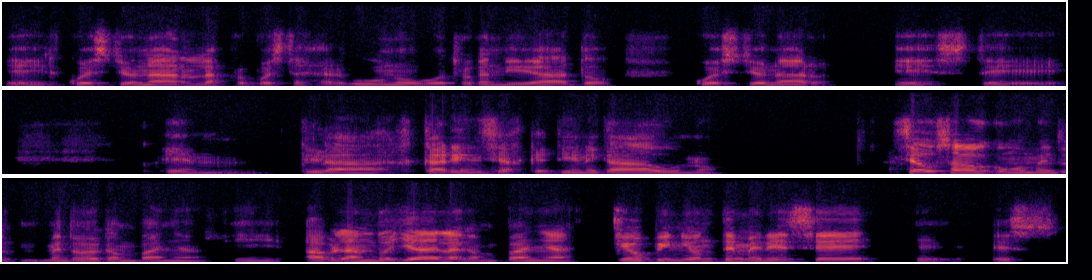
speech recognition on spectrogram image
El cuestionar las propuestas de alguno u otro candidato, cuestionar este, em, las carencias que tiene cada uno, se ha usado como método de campaña. Y hablando ya de la campaña, ¿qué opinión te merece eh, es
